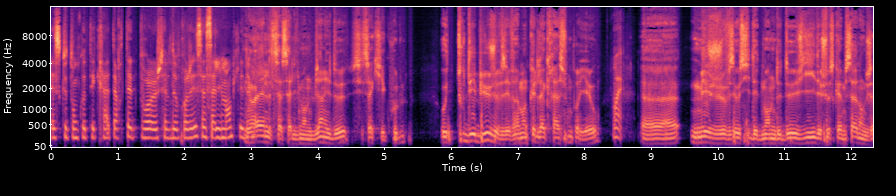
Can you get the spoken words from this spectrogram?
est-ce que ton côté créateur t'aide pour le chef de projet? Ça s'alimente les deux? Ouais, ça s'alimente bien les deux, c'est ça qui est cool. Au tout début, je faisais vraiment que de la création pour Yellow. Ouais. Euh, mais je faisais aussi des demandes de devis, des choses comme ça. Donc je-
